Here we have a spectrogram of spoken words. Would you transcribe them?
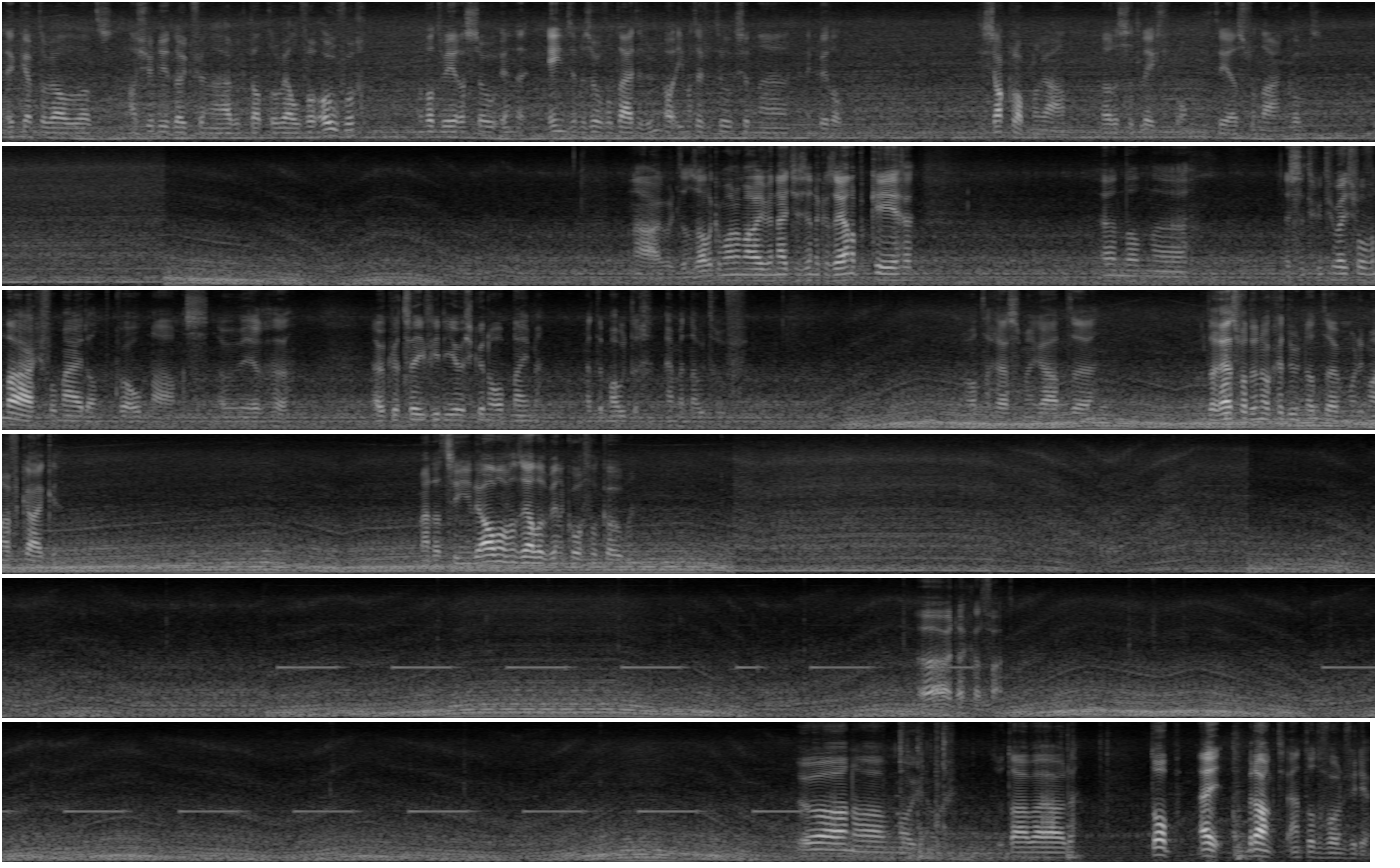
ik heb er wel wat, als jullie het leuk vinden heb ik dat er wel voor over. Om dat weer eens zo in de, eens in de zoveel tijd te doen. Oh, iemand heeft natuurlijk zijn, eh, ik weet al, die zakklap nog aan. Dat is het licht waarom de TS vandaan komt. Nou goed, dan zal ik hem ook nog maar even netjes in de kazerne parkeren. En dan eh, is het goed geweest voor vandaag, voor mij dan, qua opnames. Hebben we weer, eh, heb ik weer twee video's kunnen opnemen. Met de motor en met noodroef. Wat de rest me gaat, eh, de rest wat er nog gaat doen, dat eh, moet ik maar even kijken. Maar dat zien jullie allemaal vanzelf binnenkort wel komen. Oh, dat gaat fout. Ja, nou, mooi genoeg. We het daarbij houden. Top. Hey, bedankt en tot de volgende video.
